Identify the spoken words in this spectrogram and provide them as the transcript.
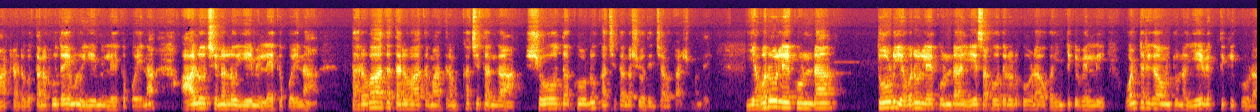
మాట్లాడకూడదు. తన హృదయంలో ఏమి లేకపోయినా ఆలోచనలో ఏమి లేకపోయినా తర్వాత తర్వాత మాత్రం ఖచ్చితంగా శోధకుడు ఖచ్చితంగా శోధించే అవకాశం ఉంది. ఎవరూ లేకుండా తోడు ఎవరూ లేకుండా ఏ సహోదరుడు కూడా ఒక ఇంటికి వెళ్ళి ఒంటరిగా ఉంటున్న ఏ వ్యక్తికి కూడా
